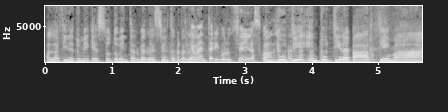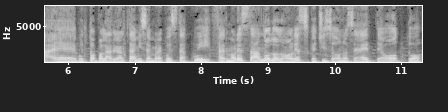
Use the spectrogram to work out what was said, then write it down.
alla fine tu mi hai chiesto dove interverresti, io interverrei Praticamente rivoluzioni la in squadra. tutti, in tutti i reparti, ma eh, purtroppo la realtà mi sembra questa qui, fermo restando Dolores che ci sono 7, 8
